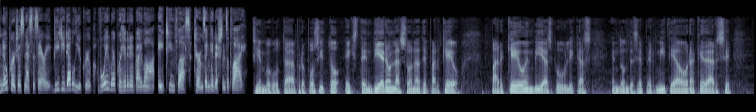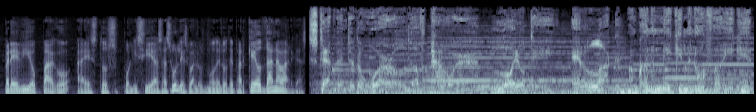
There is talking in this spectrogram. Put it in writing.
No purchase necessary. VGW Group. Void where prohibited by law. 18 plus. Terms and conditions apply. Y en Bogotá, a propósito, extendieron las zonas de parqueo. Parqueo en vías públicas, en donde se permite ahora quedarse previo pago a estos policías azules o a los modelos de parqueo. Dana Vargas. Step into the world of power, loyalty, and luck. I'm gonna make him an offer he can't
